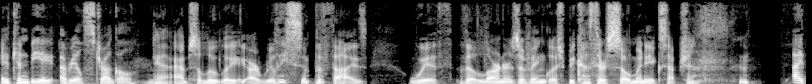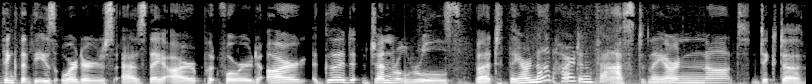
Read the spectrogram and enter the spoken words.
it can be a real struggle. Yeah, absolutely. I really sympathize with the learners of English because there's so many exceptions. I think that these orders, as they are put forward, are good general rules, but they are not hard and fast. They are not dicta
